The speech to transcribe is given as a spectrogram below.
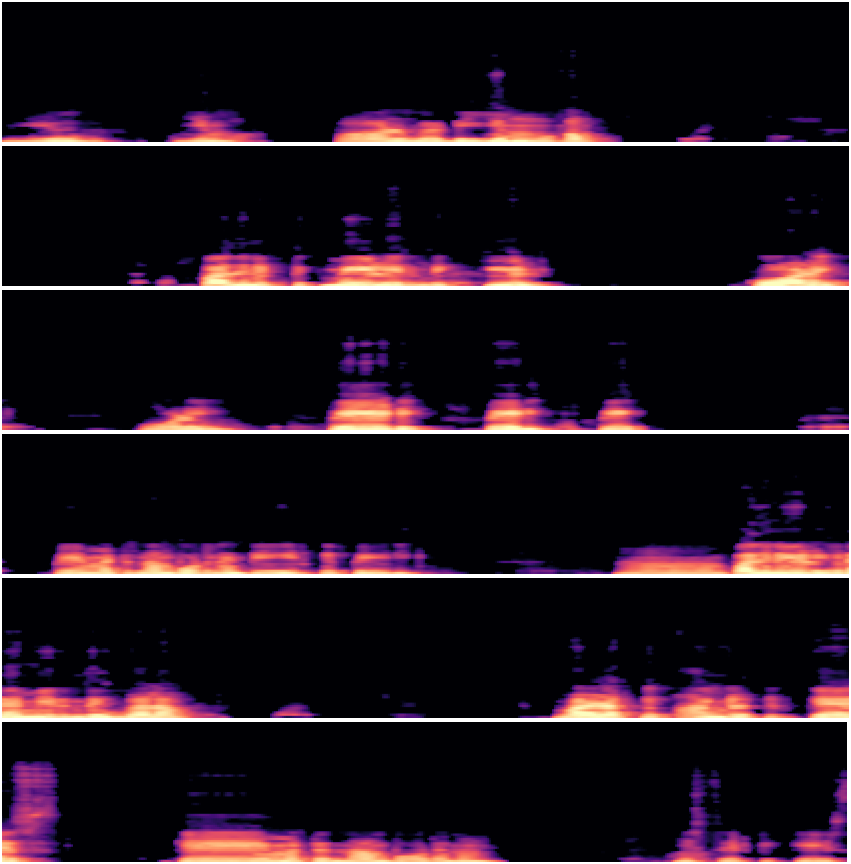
யு இம். பால் வடியும் முகம். பதினெட்டு. மேலிருந்து கீழ். கோழை. கோழை. பேடி. பேடி. பே பே மட்டும்தான் போடணும். டீ இருக்குது பேடி. பதினேழு. இடமிருந்து வளம் வழக்கு. ஆங்கிலத்தில். கேஸ். கே மட்டும்தான் போடணும். இஸ் இருக்கு கேஸ்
